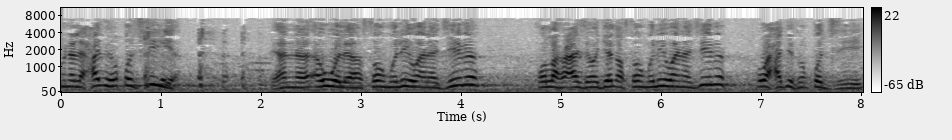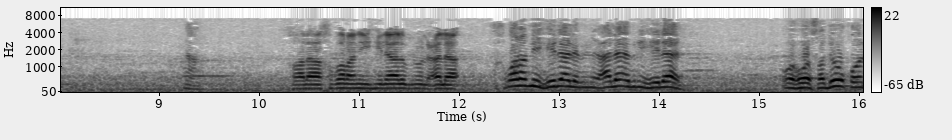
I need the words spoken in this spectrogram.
من الأحاديث القدسية. لأن أول الصوم لي وأنا اجزي به والله عز وجل الصوم لي وأنا اجزي به هو حديث قدسي. نعم. قال أخبرني هلال بن العلاء. أخبرني هلال بن العلاء بن هلال وهو صدوق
